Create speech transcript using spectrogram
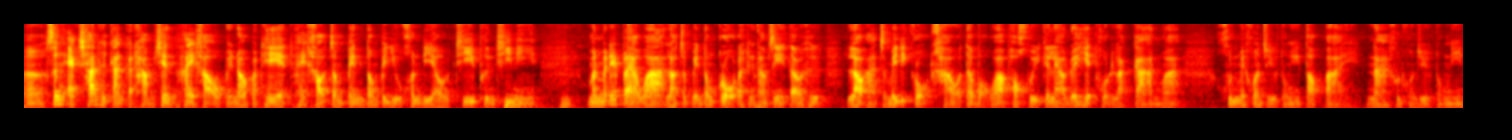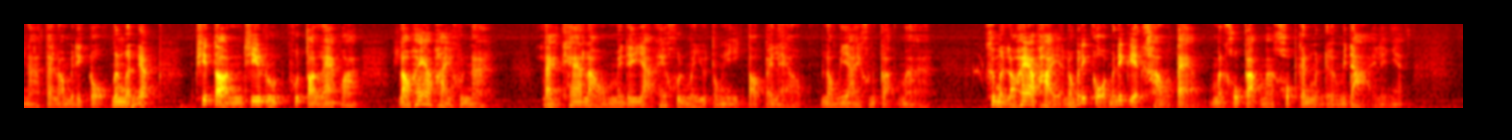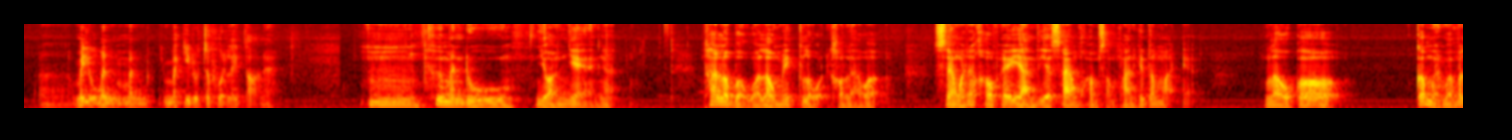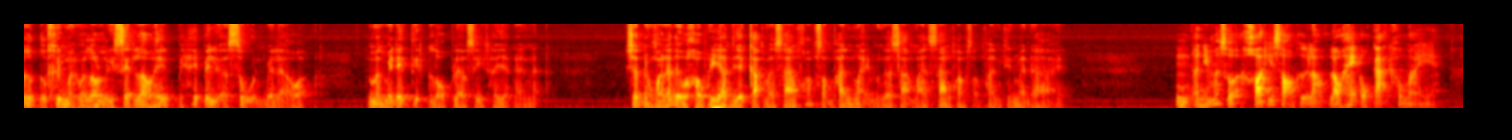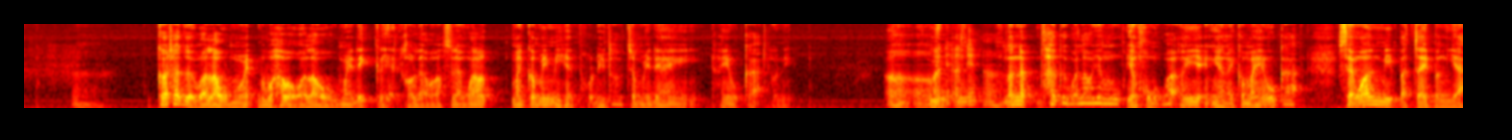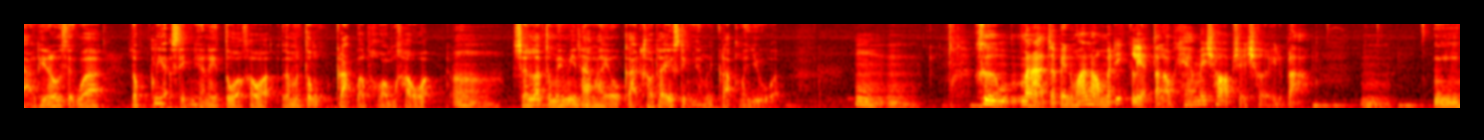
เออซึ่ง action คือการกระทำเช่น ให้เขาออกไปนอกประเทศ ให้เขาจำเป็นต้องไปอยู่คนเดียวที่พื้นที่นี้ มันไม่ได้แปลว่าเราจะเป็นต้องโกรธแล้วถึงทำสิ่งนี้แต่ว่าคือ เราอาจจะไม่ได้โกรธเขาแต่บอกว่าพอคุยกันแล้วด้วยเหตุผลหลักการว่า คุณไม่ควรจะอยู่ตรงนี้ต่อไปนะ คุณควรจะอยู่ตรงนี้นะ แต่เราไม่ได้โกรธมันเหมือนเนี่ยที่ตอนที่รุดพูดตอนแรกว่า เราให้อภัยคุณนะ แต่แค่เราไม่ได้อยากให้คุณมาอยู่ตรงนี้อีกต่อไปแล้ว เราไม่อยากให้คุณกลับมา คือเหมือนเราให้อภัยอะเราไม่ได้โกรธไม่ได้เกลียดเขา แต่มันคงกลับมาคบกันเหมือนเดิมไม่ได้อะไรเงี้ยเออไม่รู้มันมันเมื่อกี้รุดจะพูดอะไรต่อนะ อืม คือมันดูย้อนแย้งอะถ้าเราบอกว่าเราไม่โกรธเขาแล้วอะแสดงว่าถ้าเขาพยายามที่จะสร้างความสัมพันธ์ขึ้นมาใหม่อะ เราก็ก็เหมือนว่ามันคือเหมือนว่าเรารีเซ็ตเราให้ให้ไปเหลือศูนย์ไปแล้วอะมันไม่ได้ติดลบแล้วสิถ้าอย่างนั้นอะฉันหมายความว่าถ้าเกิดว่าเขาพยายามที่จะกลับมาสร้างความสัมพันธ์ใหม่ มันก็สามารถสร้างความสัมพันธ์ขึ้นมาได้อืมอันนี้มาส่วนข้อที่สองคือเราเราให้โอกาสเขาไหมอะก็ถ้าเกิดว่าเราไม่ถ้าบอกว่าเราไม่ได้เกลียดเขาแล้วอะแสดงว่ามันก็ไม่มีเหตุผลที่เราจะไม่ได้ให้ให้โอกาสเขานี่ เออเอออันนี้อันนี้เออนั่นน่ะถ้าเกิดว่าเรายังยังคงบอกว่าเฮ้ยยังยังไงก็ไม่ให้โอกาส แสดงว่ามันมีปัจจัยบางอย่างที่เรารู้สึกว่าเราเกลียดสิ่งเนี้ยในตัวเขาอะแล้วมันต้องกลับมาพร้อมเขาอะเออฉะนั้นเราจะไม่มีทางให้โอกาสเขาถ้าไอ้สิ่งเนี้ยมันกลับมาอยู่อะอืมอืมคือมันอาจจะเป็นว่าเราไม่ได้เกลียดแต่เราแค่ไม่ชอบเฉยๆหรือเปล่า อืม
